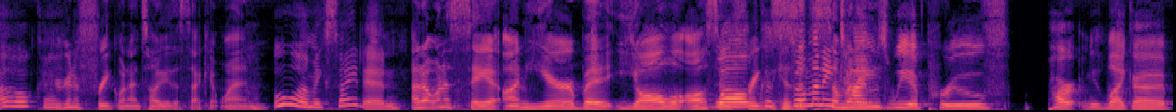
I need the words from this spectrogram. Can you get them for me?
Oh, okay. You're gonna freak when I tell you the second one. Oh, I'm excited. I don't want to say it on here, but y'all will also well, freak because so many so times we approve part like a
